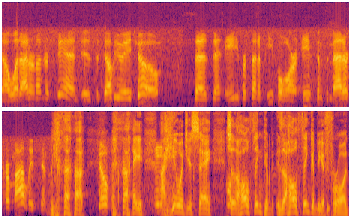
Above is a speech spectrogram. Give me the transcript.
Now, what I don't understand is the WHO says that 80% of people are asymptomatic or mildly symptomatic. I, I hear what you're saying. So the whole thing could the whole thing could be a fraud.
